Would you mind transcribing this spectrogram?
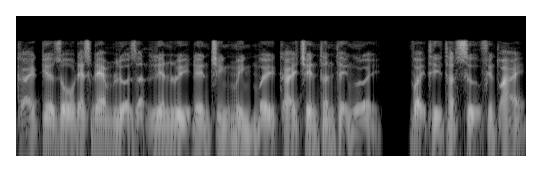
cái kia rỗ đẹp đem lửa giận liên lụy đến chính mình mấy cái trên thân thể người, vậy thì thật sự phiền thoái.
